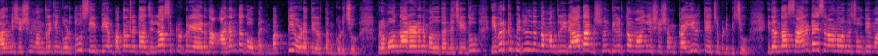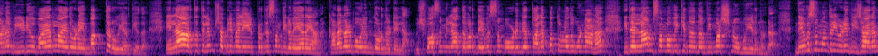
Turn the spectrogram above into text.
അതിനുശേഷം മന്ത്രിക്കും കൊടുത്തു. സി പി എം പത്തനംതിട്ട ജില്ലാ സെക്രട്ടറി ആയിരുന്ന അനന്തഗോപൻ ഭക്തിയോടെ തീർത്ഥം കുടിച്ചു. പ്രമോദ് നാരായണനും അതുതന്നെ ചെയ്തു. ഇവർക്ക് പിന്നിൽ നിന്ന മന്ത്രി രാധാകൃഷ്ണൻ തീർത്ഥം വാങ്ങിയ ശേഷം കയ്യിൽ തേച്ച് പിടിപ്പിച്ചു. ഇതെന്താ സാനിറ്റൈസർ ആണോ എന്ന ചോദ്യമാണ് വീഡിയോ വൈറലായതോടെ ഭക്തർ ഉയർത്തിയത്. എല്ലാ അർത്ഥത്തിലും ശബരിമലയിൽ പ്രതിസന്ധികൾ ഏറെയാണ്. കടകൾ പോലും തുറന്നിട്ടില്ല. വിശ്വാസമില്ലാത്തവർ ദേവസ്വം ബോർഡിന്റെ തലപ്പത്തുള്ളത് കൊണ്ടാണ് ഇതെല്ലാം സംഭവിക്കുന്നതെന്ന് വിമർശനവും ഉയരുന്നുണ്ട്. ദേവസ്വം മന്ത്രിയുടെ വിചാരം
